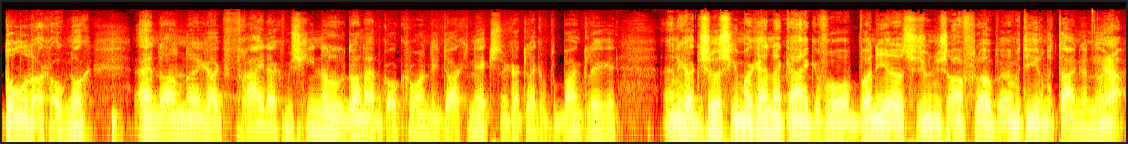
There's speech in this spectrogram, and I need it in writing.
Donderdag ook nog. En dan ga ik vrijdag misschien, dan, dan heb ik ook gewoon die dag niks. Dan ga ik lekker op de bank liggen. En dan ga ik eens rustig in mijn agenda kijken voor wanneer het seizoen is afgelopen en we het hier in de tuin gaan doen. Ja,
